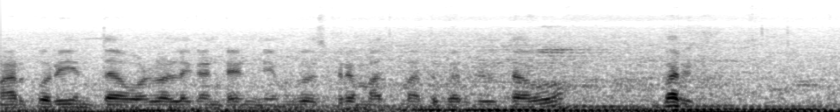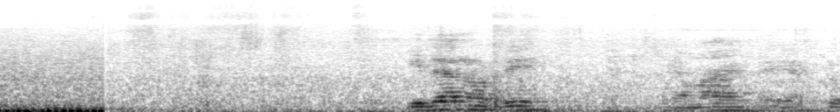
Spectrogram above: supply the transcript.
ಮಾಡ್ಕೊರಿ ಅಂತ ಒಳ್ಳೊಳ್ಳೆ ಕಂಟೆಂಟ್ ನಿಮಗೋಸ್ಕರ ಮತ್ತೆ ಮತ್ತೆ ಬರ್ತಿರ್ತಾವೆ ಬರ್ರಿ. ಇದೆ ನೋಡ್ರಿ Yamaha F two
